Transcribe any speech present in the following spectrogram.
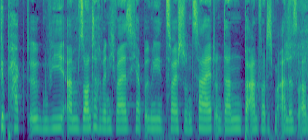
gepackt irgendwie am Sonntag, wenn ich weiß, ich habe irgendwie zwei Stunden Zeit und dann beantworte ich mal alles, auch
